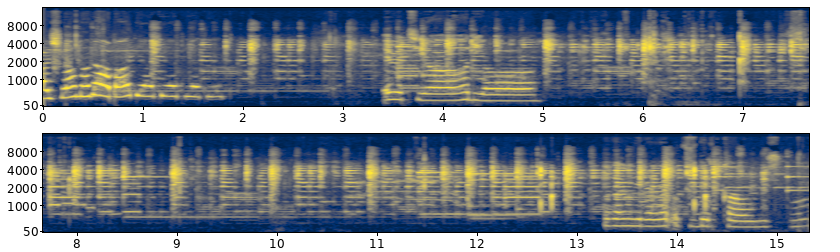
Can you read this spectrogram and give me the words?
27 karşı an hadi abi hadi hadi hadi hadi. Evet ya hadi ya. Bakalım birader 34 kalmış bu.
